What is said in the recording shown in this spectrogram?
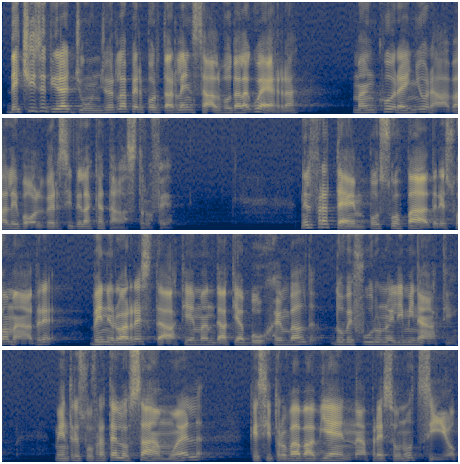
decise di raggiungerla per portarla in salvo dalla guerra, ma ancora ignorava l'evolversi della catastrofe. Nel frattempo suo padre e sua madre vennero arrestati e mandati a Buchenwald, dove furono eliminati, mentre suo fratello Samuel, che si trovava a Vienna presso uno zio,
